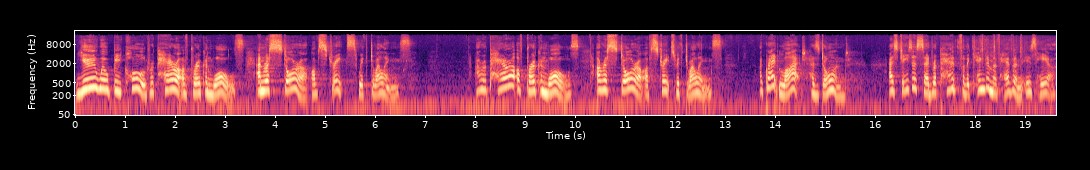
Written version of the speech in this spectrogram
You will be called repairer of broken walls and restorer of streets with dwellings a repairer of broken walls, a restorer of streets with dwellings. A great light has dawned. As Jesus said, repent, for the kingdom of heaven is here.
